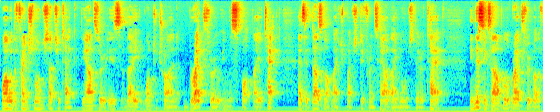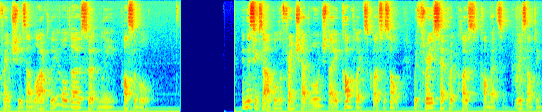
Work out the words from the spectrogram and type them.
Why would the French launch such attack? The answer is they want to try and break through in the spot they attacked, as it does not make much difference how they launch their attack. In this example, a breakthrough by the French is unlikely, although certainly possible. In this example, the French have launched a complex close assault, with three separate close combats resulting.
